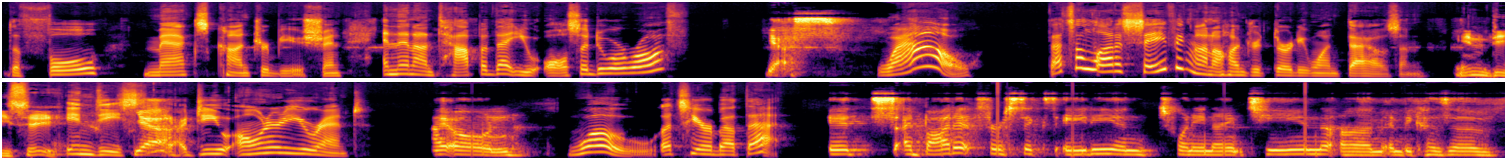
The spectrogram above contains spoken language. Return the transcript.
the full max contribution. And then on top of that, you also do a Roth? Yes. Wow. That's a lot of saving on 131,000 in DC. In DC. Yeah. Do you own or do you rent? I own. Whoa, let's hear about that. It's I bought it for 680 in 2019 um, and because of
